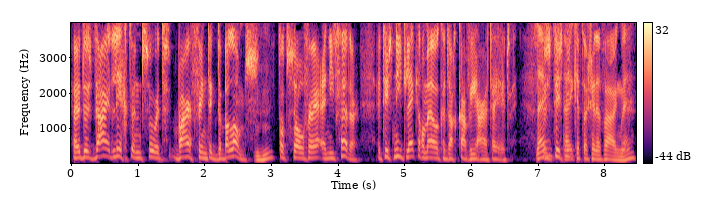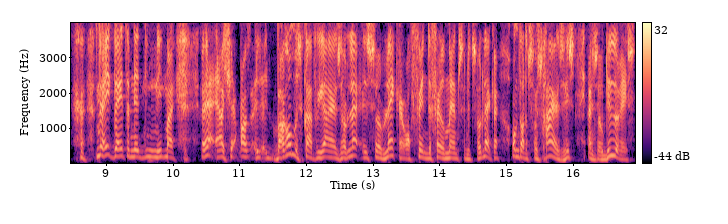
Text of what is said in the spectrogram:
Uh, dus daar ligt een soort, waar vind ik de balans? Mm -hmm. Tot zover en niet verder. Het is niet lekker om elke dag caviar te eten. Nee, dus het is nee niet... ik heb daar geen ervaring mee. nee, ik weet het niet, niet maar als je, als, waarom is caviar zo, le zo lekker? Of vinden veel mensen het zo lekker? Omdat het zo schaars is en zo duur is.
